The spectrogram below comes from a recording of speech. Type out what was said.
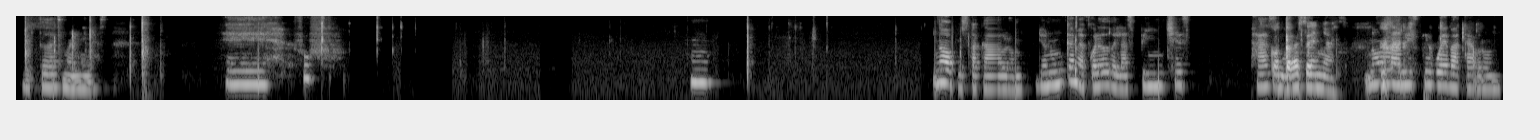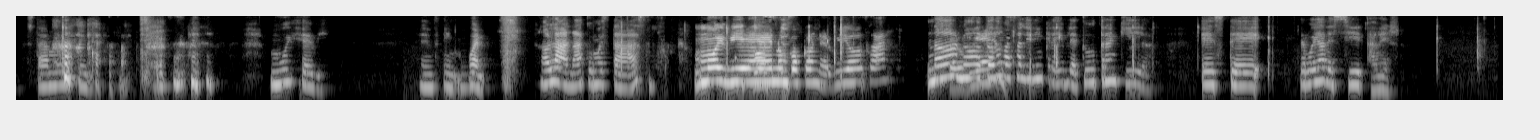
de todas maneras. Eh, mm. No, pues está cabrón. Yo nunca me acuerdo de las pinches passwords. Contraseñas. No mames, qué hueva, cabrón. Está muy heavy. muy heavy. En fin, bueno. Hola Ana, ¿cómo estás? Muy bien, un poco nerviosa. No, no, todo va a salir increíble, tú tranquila. Este, te voy a decir, a ver.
